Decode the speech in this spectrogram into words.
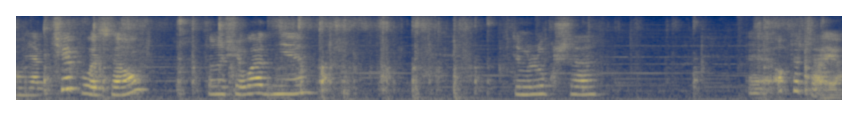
o, jak ciepłe są, to one się ładnie w tym lukrze e, otaczają.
